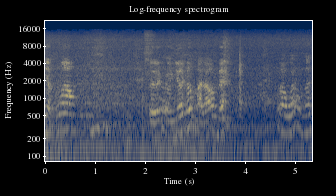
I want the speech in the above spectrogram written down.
Nhật đúng không? ừ, còn nhớ nước mà đâu nè Lâu quá không nít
